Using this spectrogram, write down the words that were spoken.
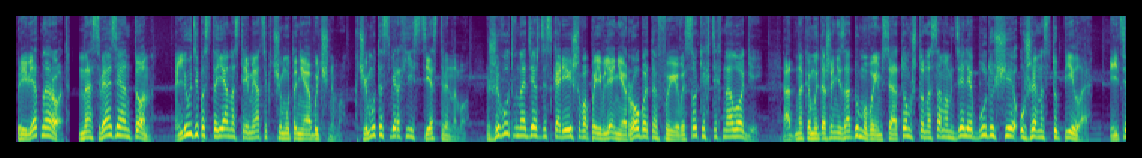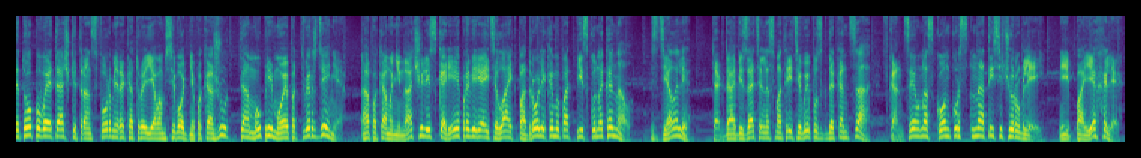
Привет, народ! На связи Антон. Люди постоянно стремятся к чему-то необычному, к чему-то сверхъестественному. Живут в надежде скорейшего появления роботов и высоких технологий. Однако мы даже не задумываемся о том, что на самом деле будущее уже наступило. И те топовые тачки-трансформеры, которые я вам сегодня покажу, тому прямое подтверждение. А пока мы не начали, скорее проверяйте лайк под роликом и подписку на канал. Сделали? Тогда обязательно смотрите выпуск до конца. В конце у нас конкурс на 1000 рублей. И поехали!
